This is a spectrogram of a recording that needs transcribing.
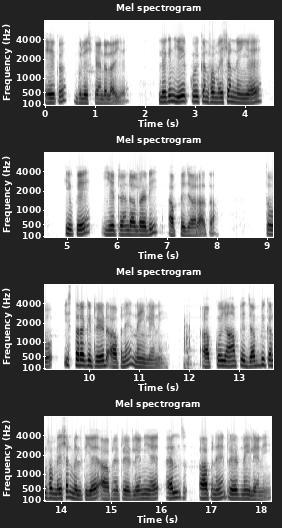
एक बुलिश कैंडल आई है। लेकिन ये कोई कंफर्मेशन नहीं है क्योंकि ये ट्रेंड ऑलरेडी अप पे जा रहा था। तो इस तरह की ट्रेड आपने नहीं लेनी। आपको यहाँ पे जब भी कंफर्मेशन मिलती है, आपने ट्रेड लेनी है एल्स आपने ट्रेड नहीं लेनी।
